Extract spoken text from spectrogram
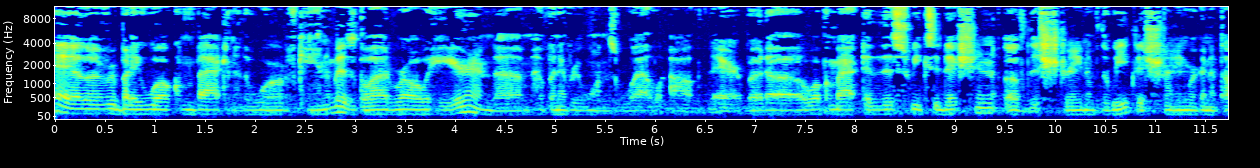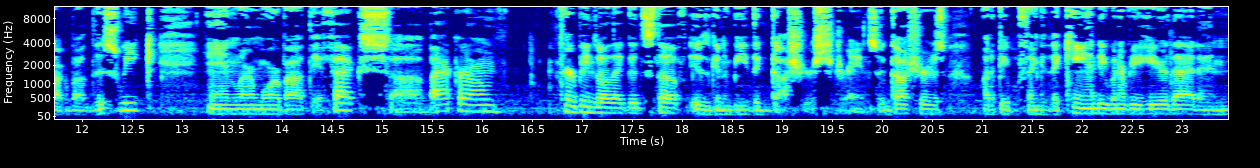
Hello, everybody. Welcome back into the world of cannabis. Glad we're all here, and I'm hoping everyone's well out there. But uh, welcome back to this week's edition of the Strain of the Week. The strain we're going to talk about this week and learn more about the effects, uh, background, terpenes, all that good stuff is going to be the Gushers strain. So Gushers, a lot of people think of the candy whenever you hear that, and,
